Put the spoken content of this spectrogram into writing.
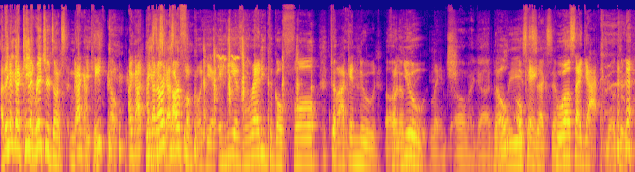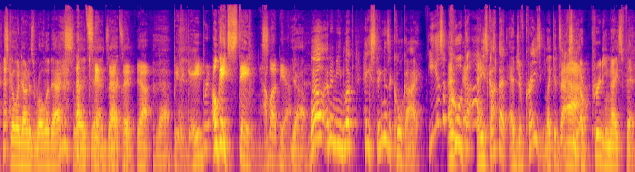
I think we got Keith Richards on. St- no, I got Keith. No, I got I got Art disgusting. Garfunkel here, and he is ready to go full fucking nude for no you, Lynch. Oh my god. The no, least okay. Who else I got? No kidding. It's going down his Rolodex. Like, yeah, it, exactly. Yeah. Yeah. Peter Gabriel. Okay, Sting. How about yeah? Yeah. Well, and I mean, look, hey, Sting is a cool guy. He is a And, cool guy. and he's got that edge of crazy. Like it's Yeah. actually a pretty nice fit.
